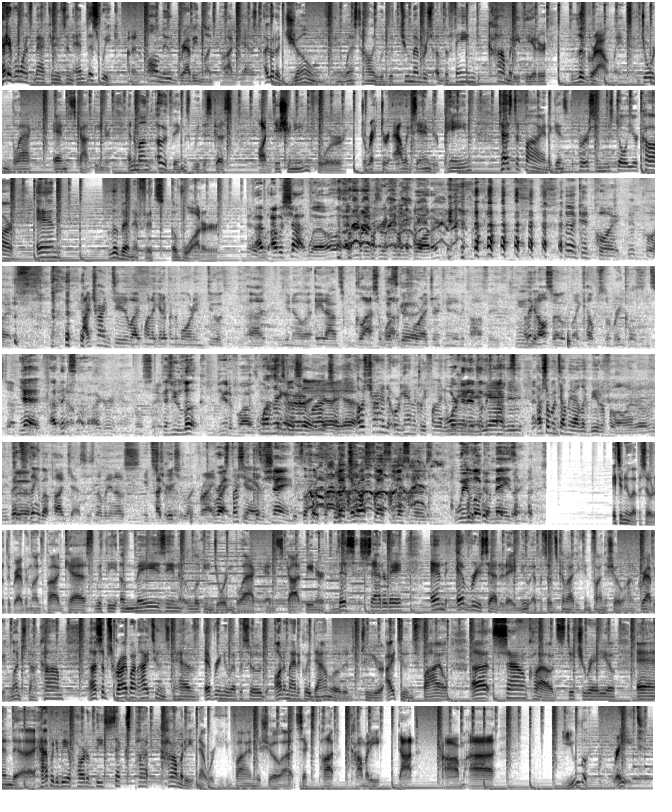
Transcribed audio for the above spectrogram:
Hey everyone, it's Matt Knutson, and this week on an all new Grabbing Lunch podcast, I go to Jones in West Hollywood with two members of the famed comedy theater, The Groundlings, Jordan Black and Scott Beehner. And among other things, we discuss auditioning for director Alexander Payne, testifying against the person who stole your car, and the benefits of water. I, I was shot. Well, have you been drinking enough water? Good point. Good point. I try to do like when I get up in the morning, do a uh, you know an eight ounce glass of That's water good. Mm-hmm. before I drink any of the coffee. I think it also like helps the wrinkles and stuff. Yeah, too, I you think know. so. I agree. We'll see. Because you look beautiful. I was Well, gonna thank you say. gonna very say, much. yeah, yeah. I was trying to organically find a Work way. it into the yeah, conversation. to have someone tell me I look beautiful. and, uh, That's Yeah. the thing about podcasts is nobody knows It's how true. good you look. Right. Right. Especially yeah, because it's a shame. It's the whole thing. but trust us, listeners. We look amazing. It's a new episode of the Grabbing Lunch podcast with the amazing looking Jordan Black and Scott Beehner this Saturday and every Saturday. New episodes come out. You can find the show on grabbinglunch.com. Uh, subscribe on iTunes to have every new episode automatically downloaded to your iTunes file, uh, SoundCloud, Stitcher Radio, and uh, happy to be a part of the Sexpot Comedy Network. You can find the show at sexpotcomedy.com. Uh, you look great.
